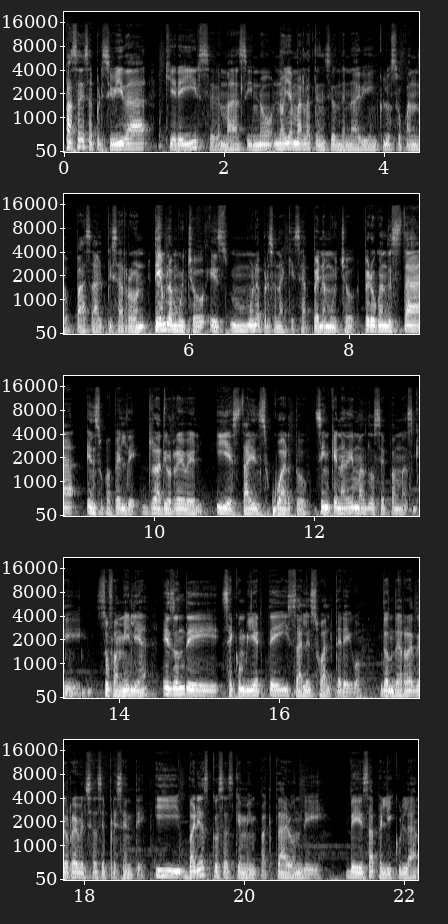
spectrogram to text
pasa desapercibida, quiere irse de más y no, no llamar la atención de nadie, incluso cuando pasa al pizarrón. Tiembla mucho, es una persona que se apena mucho, pero cuando está en su papel de Radio Rebel y está en su cuarto, sin que nadie más lo sepa más que su familia, es donde se convierte y sale su alter ego, donde Radio Rebel se hace presente. Y varias cosas que me impactaron de, de esa película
